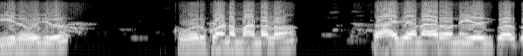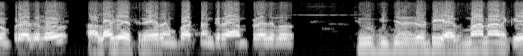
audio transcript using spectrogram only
ఈరోజు కోరుకొండ మండలం రాజానగరం నియోజకవర్గం ప్రజలు అలాగే శ్రీరంగపట్నం గ్రామ ప్రజలు చూపించినటువంటి అభిమానానికి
